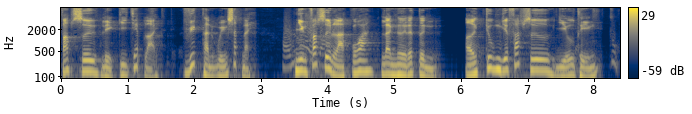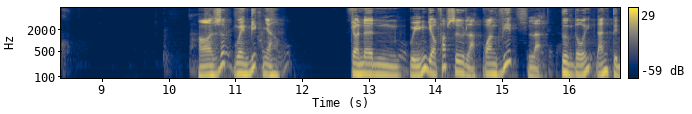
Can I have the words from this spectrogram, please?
Pháp Sư liệt ghi chép lại, Viết thành quyển sách này. Nhưng Pháp Sư Lạc Quan là người đã từng Ở chung với Pháp Sư Diệu Thiện Họ rất quen biết nhau. Cho nên quyển do Pháp Sư Lạc Quan viết là tương đối đáng tin.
